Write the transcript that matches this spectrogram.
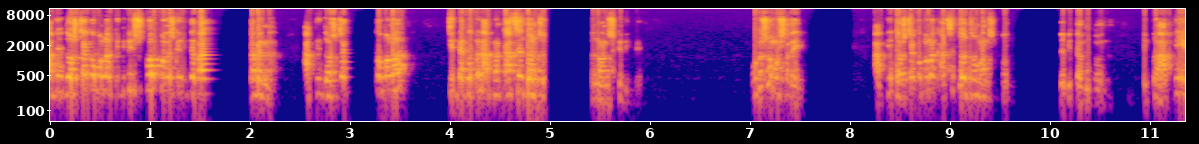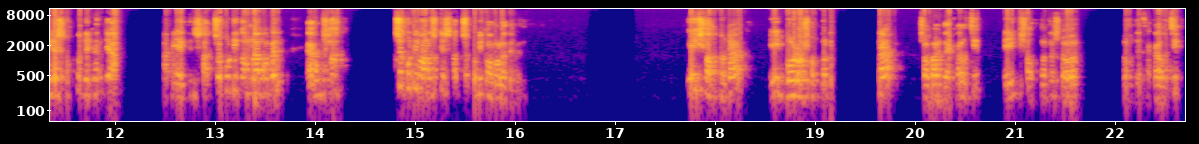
আপনি দশটা কমলা পৃথিবীর সব মানুষকে দিতে পারবেন না। আপনি দশটা কমলা চিন্তা করবেন আপনার কাছের দশজন মানুষকে দিতে কোনো সমস্যা নেই। আপনি দশটা কমলা, কাছের দশজন মানুষ বিতরণ করুন। কিন্তু আপনি এটা স্বপ্ন দেখেন যে আপনি একদিন সাতশো কোটি কমলা পাবেন এবং সাতশো কোটি মানুষকে সাতশো কোটি কমলা দেবেন। এই স্বপ্নটা, এই বড় স্বপ্নটা সবার দেখা উচিত। এই স্বপ্নটা সবার মধ্যে থাকা উচিত।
